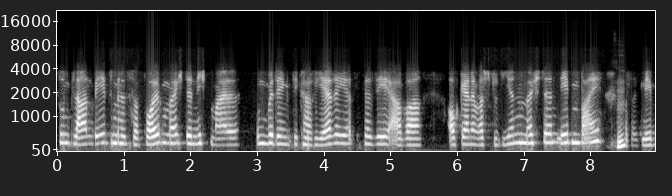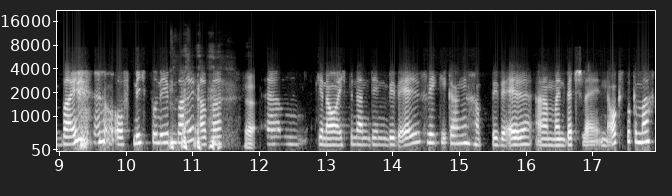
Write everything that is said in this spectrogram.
so einen Plan B zumindest verfolgen möchte. Nicht mal unbedingt die Karriere jetzt per se, aber auch gerne was studieren möchte nebenbei. Hm? Das heißt nebenbei, oft nicht so nebenbei, aber ja. ähm, genau, ich bin dann den BWL-Weg gegangen, habe BWL äh, meinen Bachelor in Augsburg gemacht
